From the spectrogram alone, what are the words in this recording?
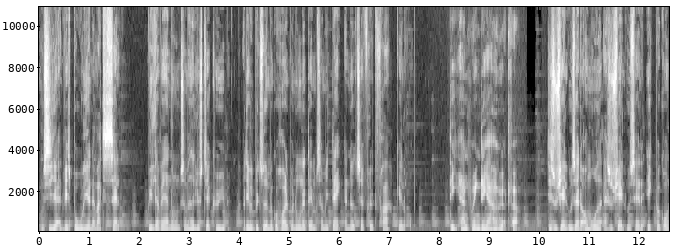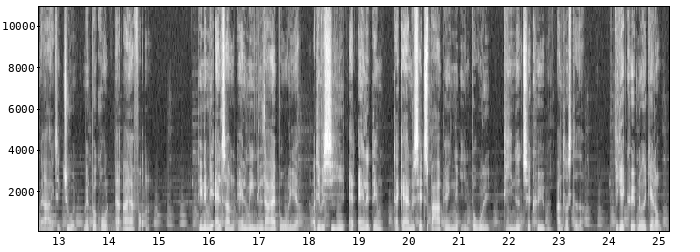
Hun siger, at hvis boligerne var til salg, ville der være nogen, som havde lyst til at købe. Og det vil betyde, at man kunne holde på nogle af dem, som i dag er nødt til at flytte fra Gellerup. Det er en pointe, jeg har hørt før. De socialt udsatte områder er socialt udsatte ikke på grund af arkitekturen, men på grund af ejerformen. Det er nemlig alt sammen almene lejeboliger, og det vil sige, at alle dem, der gerne vil sætte sparepengene i en bolig, de er nødt til at købe andre steder. De kan ikke købe noget i Gellerup.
